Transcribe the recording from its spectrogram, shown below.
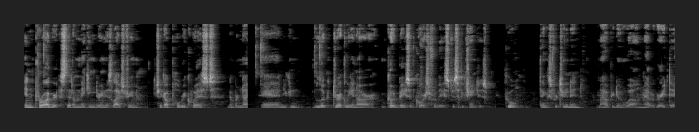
in progress that I'm making during this live stream, check out pull request number nine, and you can look directly in our code base, of course, for the specific changes. Cool. Thanks for tuning in. I hope you're doing well and have a great day.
